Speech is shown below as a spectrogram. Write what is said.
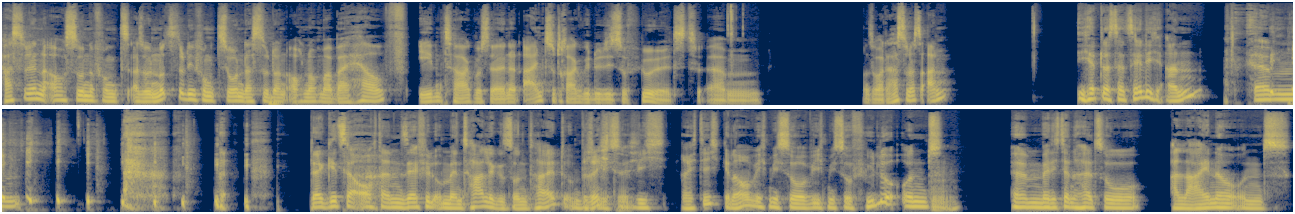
Hast du denn auch so eine Funktion, also nutzt du die Funktion, dass du dann auch nochmal bei Health jeden Tag wirst du erinnert, einzutragen, wie du dich so fühlst ähm, und so weiter. Hast du das an? Ich habe das tatsächlich an. Ähm, da geht's ja auch dann sehr viel um mentale Gesundheit und wie ich Richtig. wie ich, richtig, genau, wie ich mich so, wie ich mich so fühle und Mhm. ähm, wenn ich dann halt so alleine und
